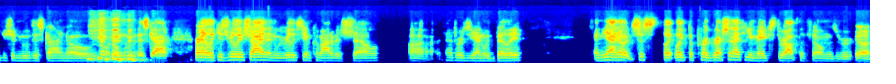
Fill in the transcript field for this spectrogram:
you should move this guy. No, no, don't move this guy. Right? Like he's really shy, and then we really see him come out of his shell uh towards the end with Billy. And yeah, I know it's just like like the progression that he makes throughout the film is uh,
